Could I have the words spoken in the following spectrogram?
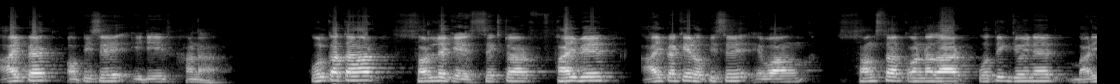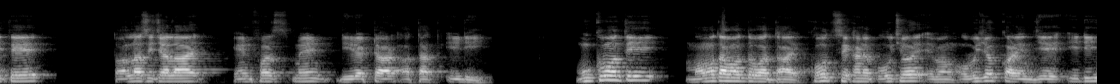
আইপ্যাক অফিসে ইডির হানা। কলকাতার সল্টলেকে সেক্টর ফাইভের আইপ্যাকের অফিসে এবং সংস্থার কর্ণাধার প্রতীক জৈনের বাড়িতে তল্লাশি চালায় এনফোর্সমেন্ট ডিরেক্টর, অর্থাৎ ইডি। মুখ্যমন্ত্রী মমতা বন্দ্যোপাধ্যায় খোদ সেখানে পৌঁছয় এবং অভিযোগ করেন যে ইডি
